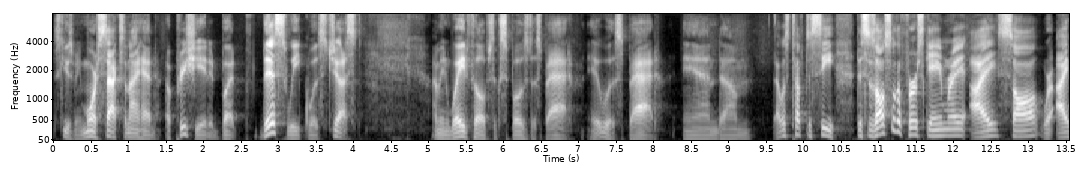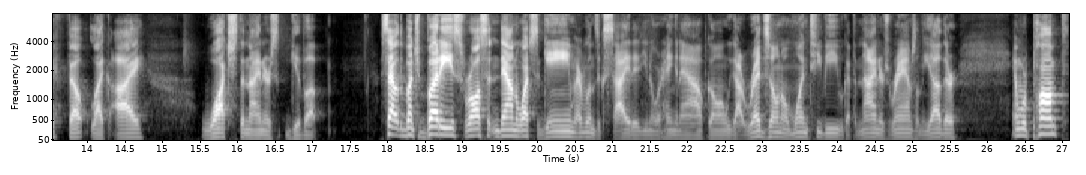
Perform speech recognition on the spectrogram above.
excuse me, more sacks than I had appreciated, but this week was just I mean, Wade Phillips exposed us bad. It was bad. And um, that was tough to see. This is also the first game, Ray, I saw where I felt like I watched the Niners give up. I sat with a bunch of buddies. We're all sitting down to watch the game. Everyone's excited. You know, we're hanging out, going. We got Red Zone on one TV. We got the Niners, Rams on the other. And we're pumped.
